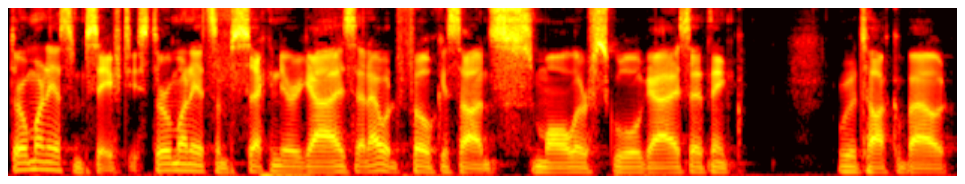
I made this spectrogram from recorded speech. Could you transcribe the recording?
throw money at some safeties, throw money at some secondary guys, and I would focus on smaller school guys. I think we would talk about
